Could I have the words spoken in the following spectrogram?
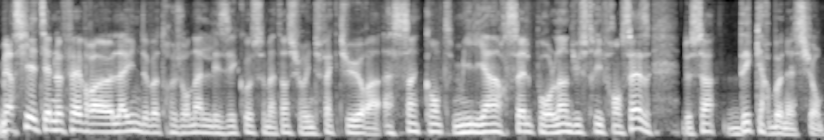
Merci Étienne Lefebvre. La une de votre journal Les Échos ce matin sur une facture à 50 milliards, celle pour l'industrie française de sa décarbonation.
